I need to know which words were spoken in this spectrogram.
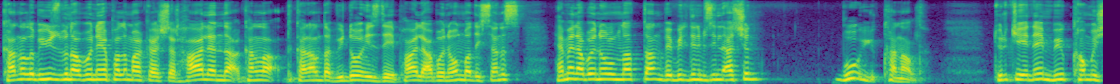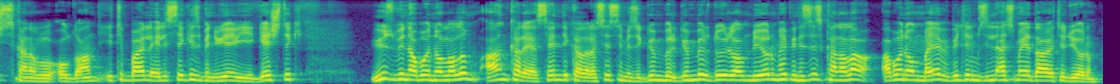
kanalı bir 100 bin abone yapalım arkadaşlar. Halen de kanala, kanalda video izleyip hala abone olmadıysanız hemen abone olun alttan ve bildirim zilini açın. Bu kanal Türkiye'nin en büyük kamu işçisi kanalı olduğu an itibariyle 58 bin üyeyi geçtik. 100 bin abone olalım. Ankara'ya, sendikalara sesimizi gümbür gümbür duyuralım diyorum. Hepinizi kanala abone olmaya ve bildirim zilini açmaya davet ediyorum.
